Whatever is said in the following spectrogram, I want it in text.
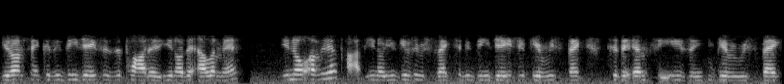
You know what I'm saying? Because the DJs is a part of you know the element. You know of hip hop. You know, you give respect to the DJs, you give respect to the MCs, and you give respect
